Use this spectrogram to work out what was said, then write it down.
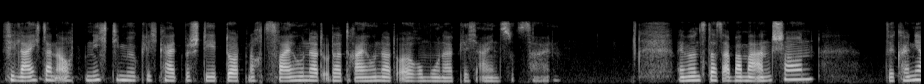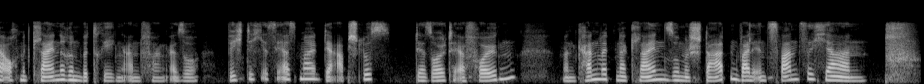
vielleicht dann auch nicht die Möglichkeit besteht, dort noch 200 oder 300 Euro monatlich einzuzahlen. Wenn wir uns das aber mal anschauen, wir können ja auch mit kleineren Beträgen anfangen. Also Wichtig ist erstmal, der Abschluss, der sollte erfolgen. Man kann mit einer kleinen Summe starten, weil in 20 Jahren, pff,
